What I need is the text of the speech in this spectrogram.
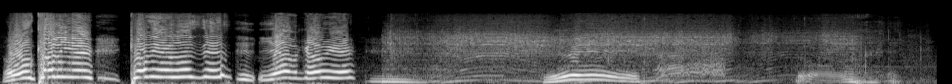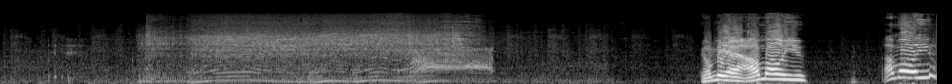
Oh, come here! Come here, what's this? Yep, come here! Come here, I'm on you. I'm on you.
